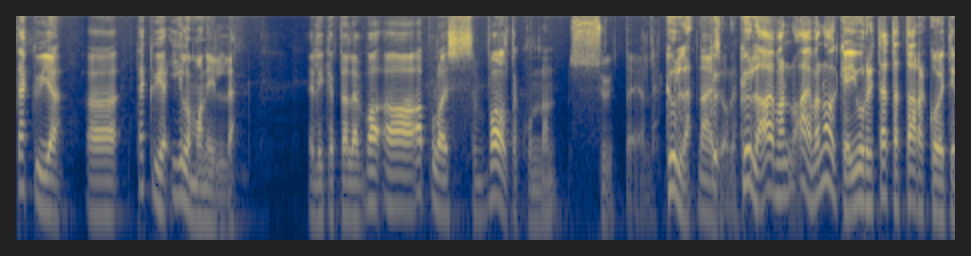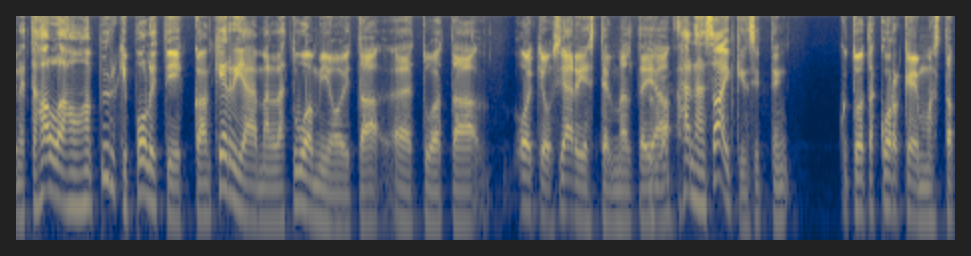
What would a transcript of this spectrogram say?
Täkyjä, äh, täkyjä Ilmanille – Eli tälle va- apulaisvaltakunnan syyttäjälle. Kyllä, Näin se oli. kyllä aivan, aivan oikein juuri tätä tarkoitin, että halla pyrki politiikkaan kerjäämällä tuomioita äh, tuota, oikeusjärjestelmältä kyllä. ja hän saikin sitten tuota korkeimmasta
